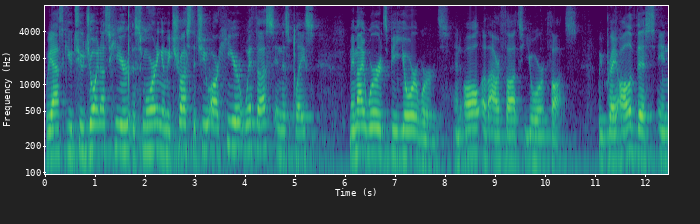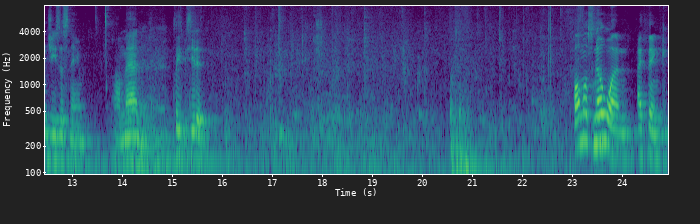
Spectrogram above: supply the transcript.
we ask you to join us here this morning, and we trust that you are here with us in this place. May my words be your words, and all of our thoughts your thoughts. We pray all of this in Jesus' name. Amen. Amen. Please be seated. Almost no one, I think,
